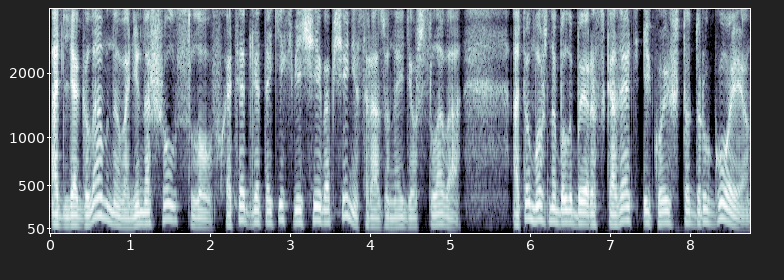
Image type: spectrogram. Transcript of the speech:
а для главного не нашел слов, хотя для таких вещей вообще не сразу найдешь слова, а то можно было бы рассказать и кое-что другое,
